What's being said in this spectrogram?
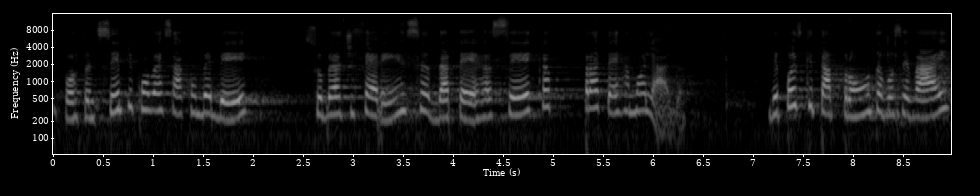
Importante sempre conversar com o bebê sobre a diferença da terra seca para a terra molhada. Depois que está pronta, você vai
